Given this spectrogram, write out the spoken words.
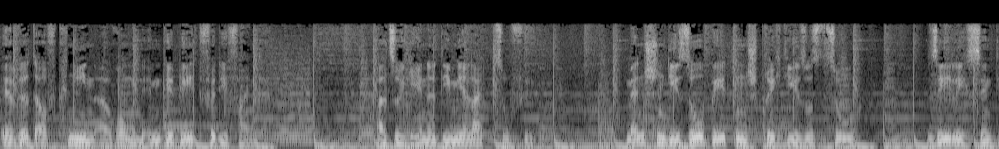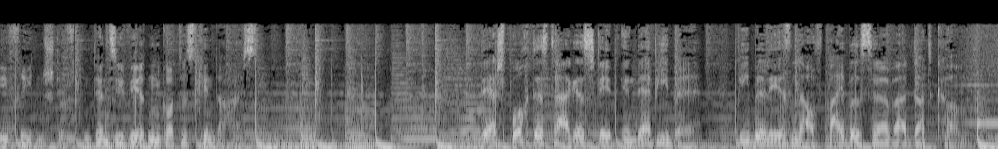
Er wird auf Knien errungen im Gebet für die Feinde, also jene, die mir Leid zufügen. Menschen, die so beten, spricht Jesus zu, selig sind die Friedenstiften, denn sie werden Gottes Kinder heißen. Der Spruch des Tages steht in der Bibel. Bibellesen auf bibleserver.com.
